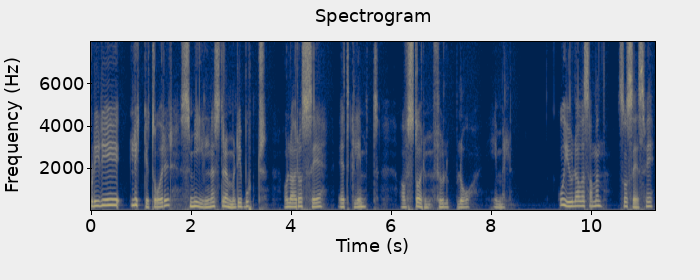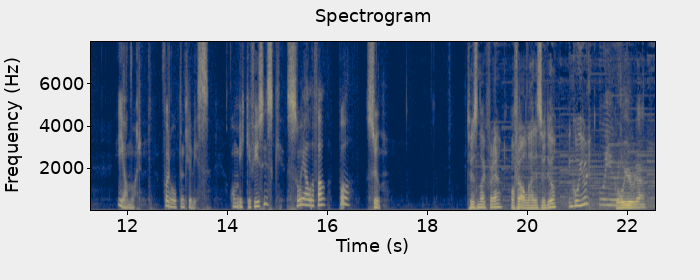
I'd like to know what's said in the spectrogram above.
blir de lykketårer, smilende strømmer de bort og lar oss se et glimt av stormfull blå himmel. God jul, alle sammen, så ses vi i januar. Forhåpentligvis. Om ikke fysisk, så i alle fall på Zoom. Tusen takk for det, og fra alle her i studio, en god jul! God jul. God jul, ja.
